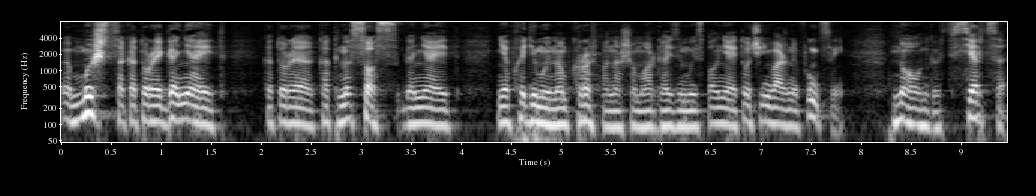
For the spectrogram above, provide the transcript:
э, мышца, которая гоняет, которая как насос гоняет необходимую нам кровь по нашему организму, исполняет очень важные функции. Но он говорит, в сердце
